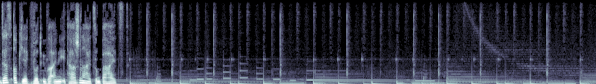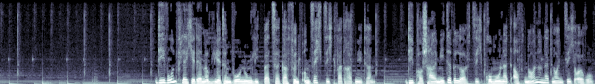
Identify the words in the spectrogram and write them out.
Das Objekt wird über eine Etagenheizung beheizt. Die Wohnfläche der möblierten Wohnung liegt bei ca. 65 Quadratmetern. Die Pauschalmiete beläuft sich pro Monat auf 990 Euro.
